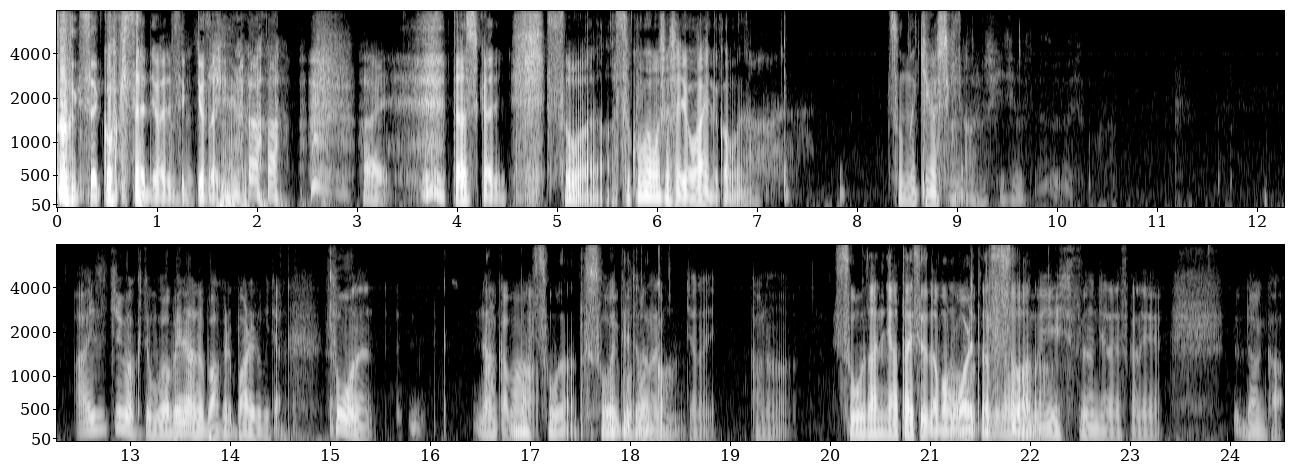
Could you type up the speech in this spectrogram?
コウキさん、コウキさんにまで説教されて。な。はい。確かに。そうだな。そこがもしかしたら弱いのかもな。そんな気がしてきた。合図中学でも上辺なのバレバレるみたいな。そうなん、なんかまあ、そうなんだ。そそうういうことなんか、んじゃないかな。相談に値するとはあんま思われてなさそうだな。演出なんじゃないですかね。なんか、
